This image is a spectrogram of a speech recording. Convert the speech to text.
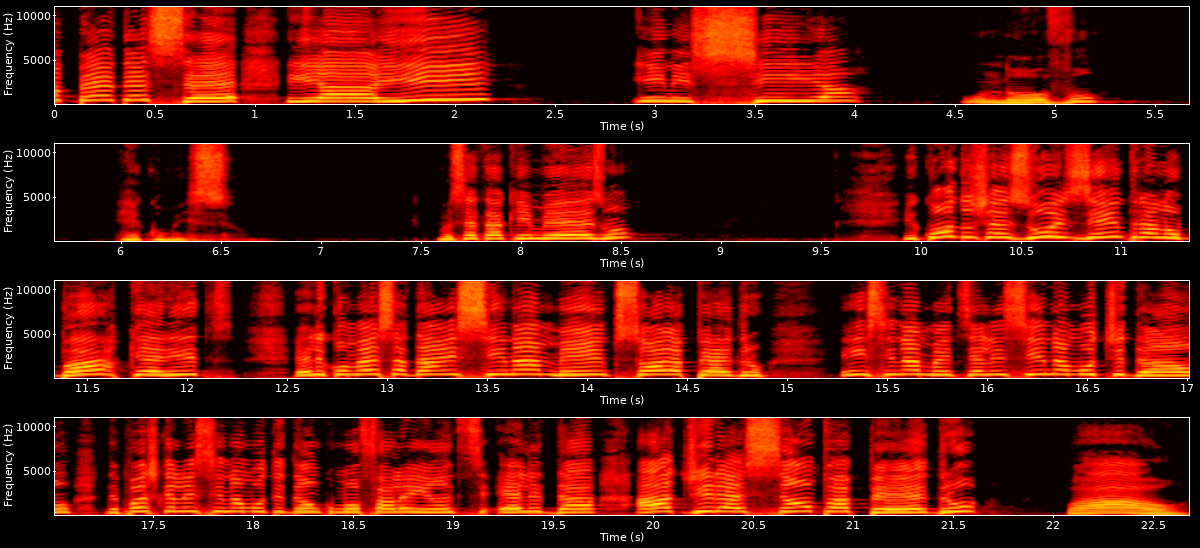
obedecer. E aí inicia um novo recomeço. Você está aqui mesmo? E quando Jesus entra no bar, queridos, ele começa a dar ensinamentos. Olha, Pedro, ensinamentos. Ele ensina a multidão. Depois que ele ensina a multidão, como eu falei antes, ele dá a direção para Pedro. Uau!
